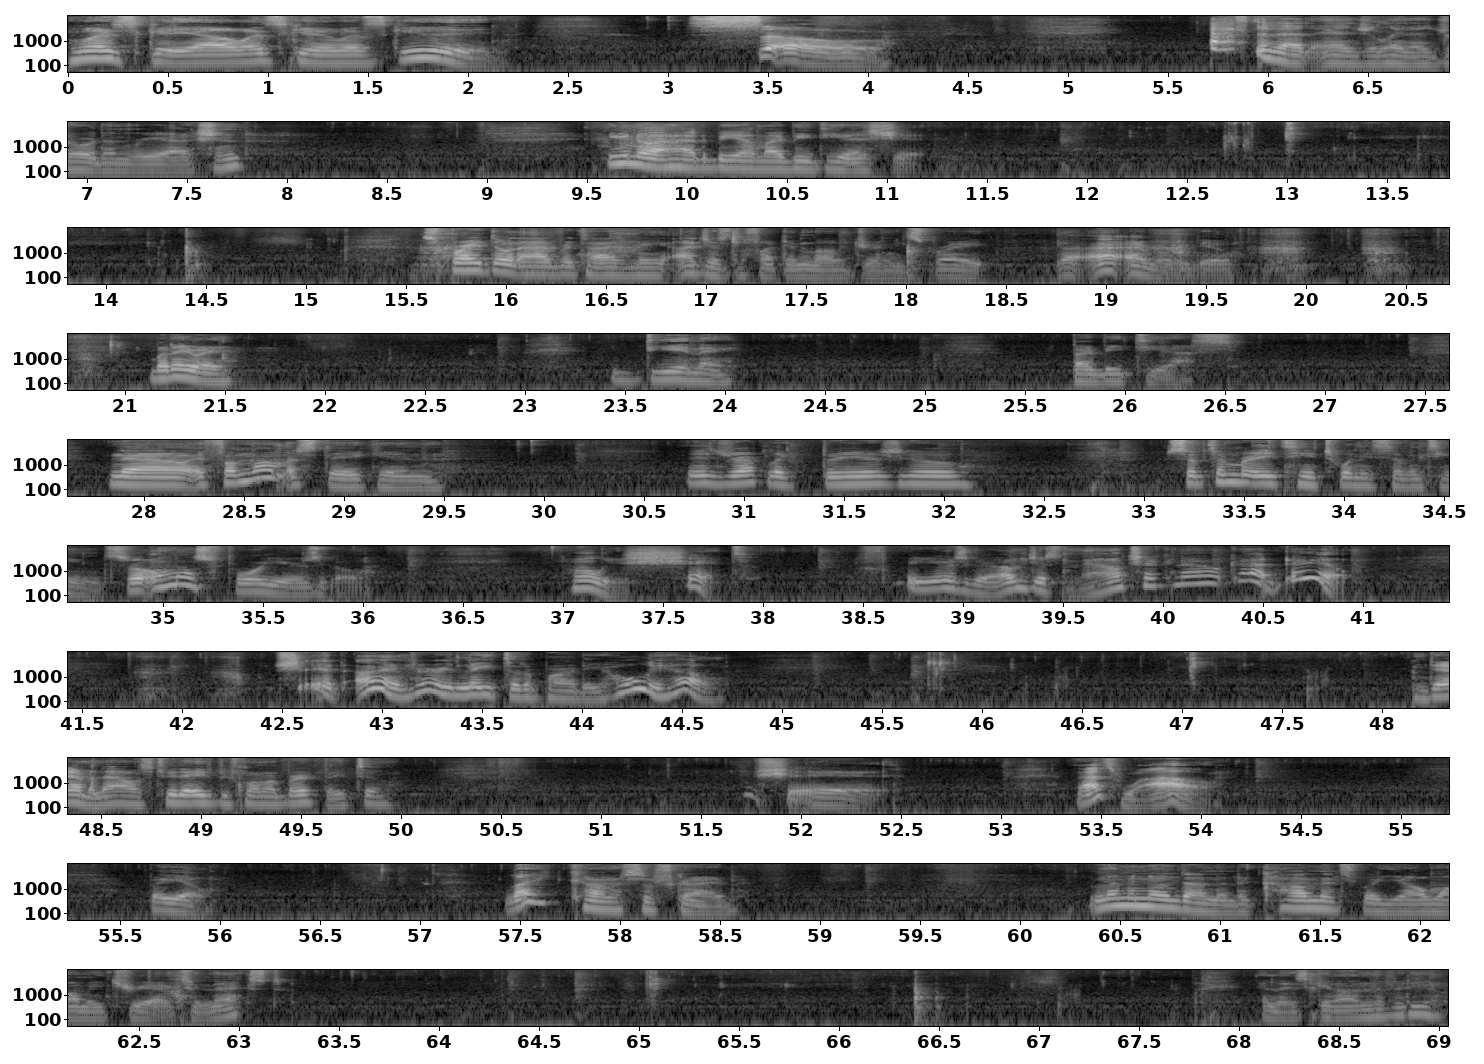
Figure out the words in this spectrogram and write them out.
What's good, y'all? What's good? What's good? So, after that Angelina Jordan reaction, you know I had to be on my BTS shit. Sprite don't advertise me. I just fucking love drinking Sprite. I, I really do. But anyway, DNA by BTS. Now, if I'm not mistaken, it dropped like three years ago. September 18, 2017. So almost four years ago. Holy shit. Four years ago. I'm just now checking out? God damn. Shit, I am very late to the party. Holy hell. Damn, and that was two days before my birthday, too. Shit. That's wild. But yo, like, comment, subscribe. Let me know down in the comments what y'all want me to react to next. And let's get on the video.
